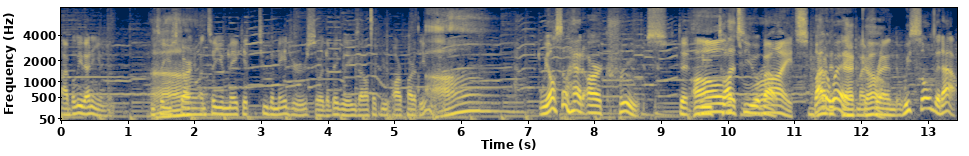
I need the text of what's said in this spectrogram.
I believe any union. Until you start, Oh. until you make it to the majors or the big leagues, I don't think you are part of the union. Oh, we also had our cruise that oh, we talked that's to you about. right. By How the did way, that my go? friend, we sold it out.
